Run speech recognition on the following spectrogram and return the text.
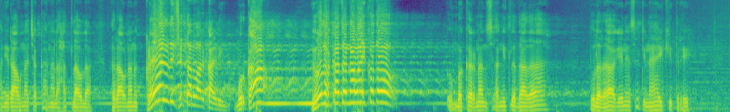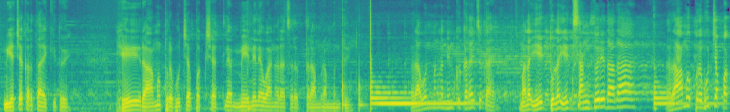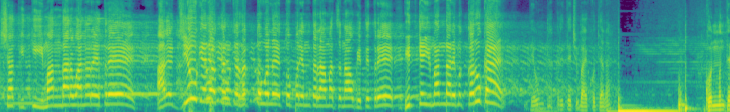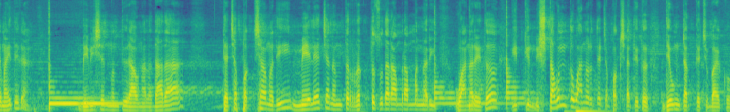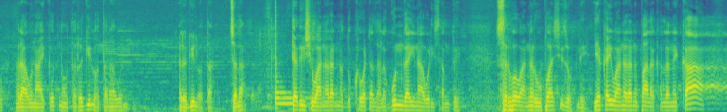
आणि रावणाच्या कानाला हात लावला. रावणानं कळेल दिशी तलवार काढली. मूर्खा विरोधकाचं नाव ऐकतो. कुंभकर्णानं सांगितलं दादा तुला राग येण्यासाठी नाही ऐकित रे. मी याच्याकरता ऐकितोय. हे रामप्रभूच्या पक्षातल्या मेलेल्या वानराचं रक्त रामराम म्हणते रावण म्हणला नेमकं करायचं काय? मला एक तुला एक सांगतोय रे दादा. रामप्रभूच्या पक्षात इतकी इमानदार वानर आहेत रे. अरे जीव गेल्यावर त्यांचं रक्त वलय तोपर्यंत रामाचं नाव घेतेत रे. इतके इमानदार आहे मग करू काय? देऊन टाक रे त्याची बायको त्याला. कोण म्हणते माहितीये का? बिभीषण म्हणतोय रावणाला दादा त्याच्या पक्षामध्ये मेल्याच्या नंतर रक्त सुद्धा राम राम म्हणणारी वानर येतं इतकी निष्ठावंत वानर त्याच्या पक्षात येतं देऊन टाक त्याची बायको. रावण ऐकत नव्हता रगील होता रावण. रगील होता. चला. त्या दिवशी वानरांना दुःखवटा झाला. गुणगाईनं आवडी सांगतोय. सर्व वानर उपाशी झोपले. एकाही वानरानं पाला खाल्ला नाही. का?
